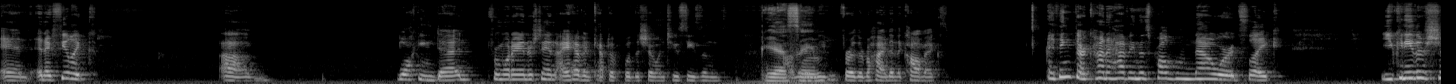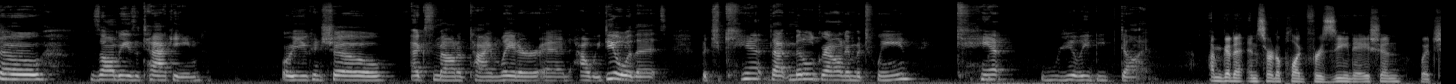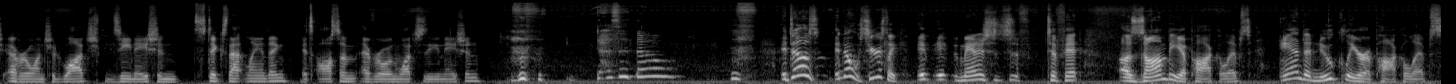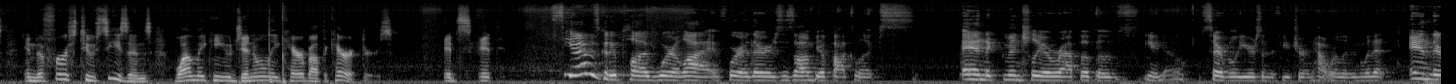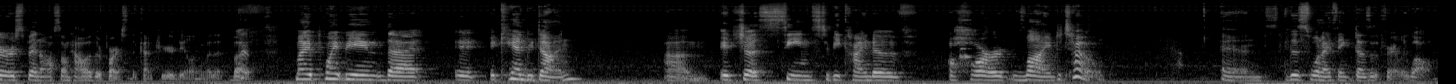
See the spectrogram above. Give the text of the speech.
and and I feel like um, Walking Dead, from what I understand, I haven't kept up with the show in two seasons. Yeah, um, same. Even further behind in the comics. I think they're kind of having this problem now where it's like you can either show zombies attacking or you can show X amount of time later and how we deal with it, but you can't, that middle ground in between can't really be done. I'm gonna insert a plug for Z Nation, which everyone should watch. Z Nation sticks that landing. It's awesome. Everyone watch Z Nation. does it though? It does. It, no, seriously, it, it manages to, to fit a zombie apocalypse and a nuclear apocalypse in the first two seasons while making you genuinely care about the characters. It's it. See, I was going to plug We're Alive, where there's a zombie apocalypse and eventually a wrap up of you know several years in the future and how we're living with it. And there are spin-offs on how other parts of the country are dealing with it. But my point being that it, it can be done. Um, it just seems to be kind of a hard line to toe. And this one i think does it fairly well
